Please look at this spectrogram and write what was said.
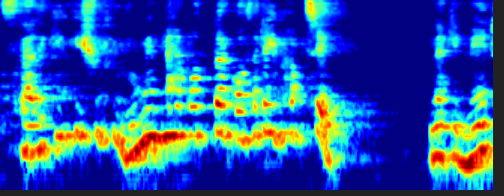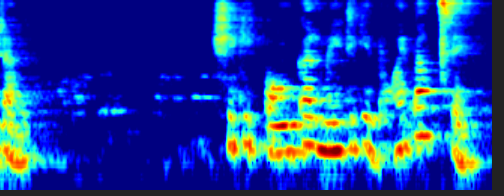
সালেকিন কি শুধু রুমের নিরাপত্তার কথাটাই ভাবছে, নাকি মেয়েটারও? সে কি কঙ্কাল মেয়েটিকে ভয় পাচ্ছে?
